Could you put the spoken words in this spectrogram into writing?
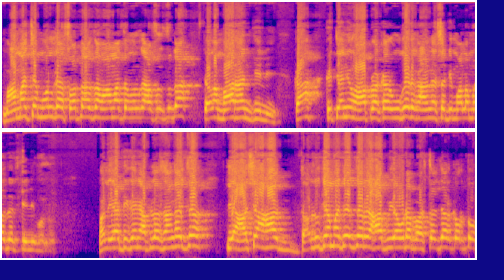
मामाचा मुलगा स्वतःचा मामाचा मुलगा असून सुद्धा त्याला मारहाण केली. का? की त्यांनी हा प्रकार उघड घालण्यासाठी मला मदत केली म्हणून. मला या ठिकाणी आपल्याला सांगायचं की अशा हा तालुक्यामध्ये जर हा एवढा भ्रष्टाचार करतो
